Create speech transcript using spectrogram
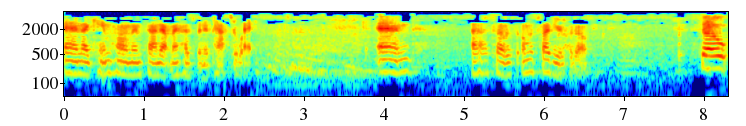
and I came home and found out my husband had passed away. And uh, so it was almost five years ago. So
